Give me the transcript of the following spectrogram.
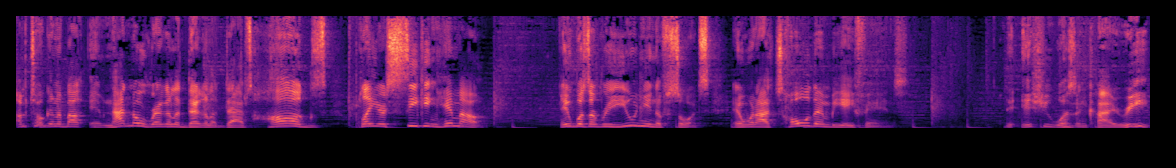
I'm talking about eh, not no regular, degular daps, hugs, players seeking him out. It was a reunion of sorts. And when I told NBA fans, the issue wasn't Kyrie.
